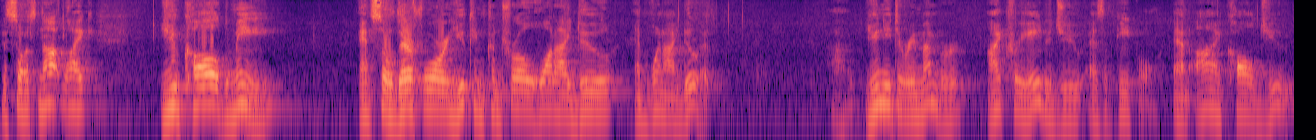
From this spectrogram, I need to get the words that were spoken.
And so it's not like you called me, and so therefore you can control what I do and when I do it. Uh, you need to remember I created you as a people, and I called you,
